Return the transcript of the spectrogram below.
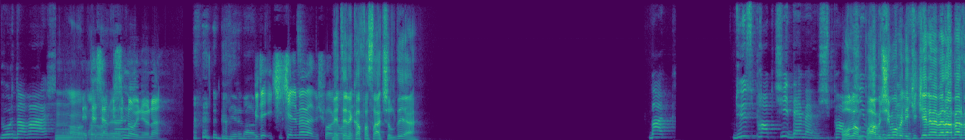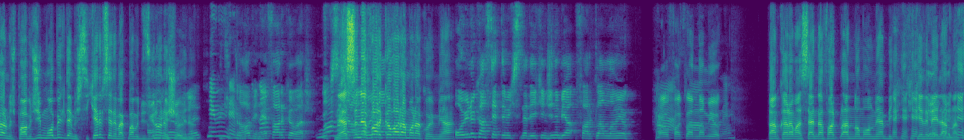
Burada var. Hmm, Aa, Mete sen doğru. bizimle oynuyorsun ha. Bilirim abi. Bir de iki kelime vermiş bu arada. Mete'nin bana. kafası açıldı ya. Bak. Düz PUBG dememiş. PUBG Oğlum PUBG Mobile demiş. iki kelime beraber vermiş. PUBG Mobile demiş. Sikerim seni bak Mami düzgün oyna şu oyunu. Kim demiş? Abi ne farkı var? İkisi Nasıl ne oyunu- farkı var amına koyayım ya? Oyunu kastettim ikisinde de. ikincinin bir farklı anlamı yok. Ha, farklı anlamı yok. Tamam Karaman sen de farklı anlamı olmayan bir iki kelimeyle anlat.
